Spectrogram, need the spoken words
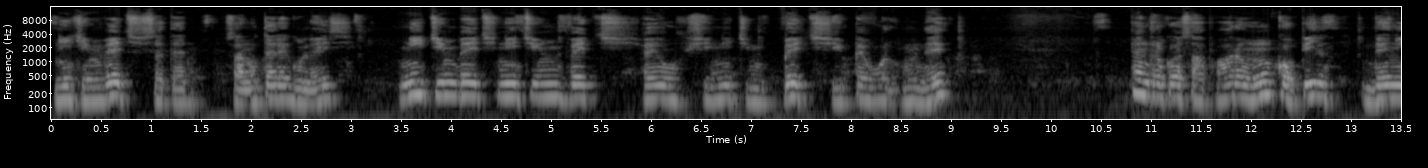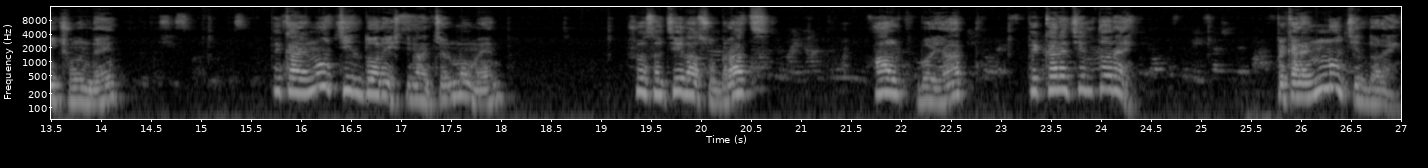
nici înveți să, te, să nu te regulezi, nici în beci, nici în veci eu și nici în beci și pe oriunde, pentru că o să apară un copil de niciunde pe care nu ți-l dorești în acel moment și o să ții la sub braț alt băiat pe care ți-l doreai. Pe care nu ți-l doreai.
